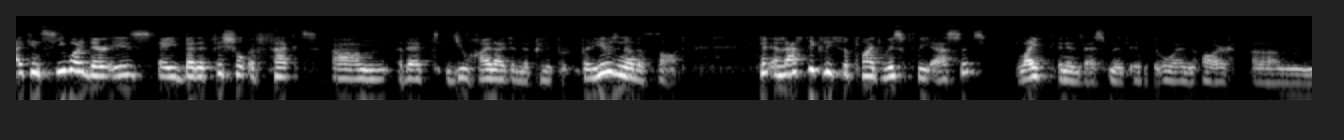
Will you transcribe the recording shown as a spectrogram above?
I can see why there is a beneficial effect um, that you highlight in the paper. But here's another thought. Can elastically supplied risk-free assets, like an investment in the ONR um,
